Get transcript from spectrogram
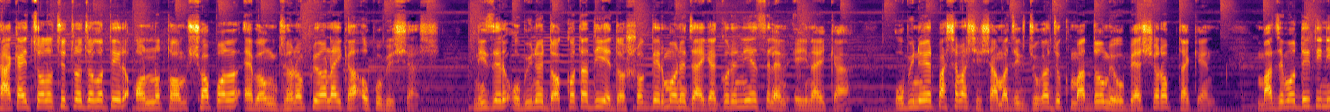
ঢাকায় চলচ্চিত্র জগতের অন্যতম সফল এবং জনপ্রিয় নায়িকা অপু বিশ্বাস। নিজের অভিনয় দক্ষতা দিয়ে দর্শকদের মনে জায়গা করে নিয়েছিলেন এই নায়িকা। অভিনয়ের পাশাপাশি সামাজিক যোগাযোগ মাধ্যমেও বেশ সরব থাকেন। মাঝে মধ্যেই তিনি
